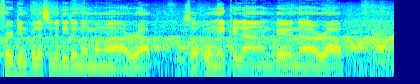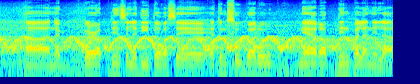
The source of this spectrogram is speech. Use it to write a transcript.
Nag-offer din pala sila dito ng mga wrap. So, kung may kailangan kayo na wrap, ah, nag-wrap din sila dito kasi itong Subaru, ni-wrap din pala nila.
